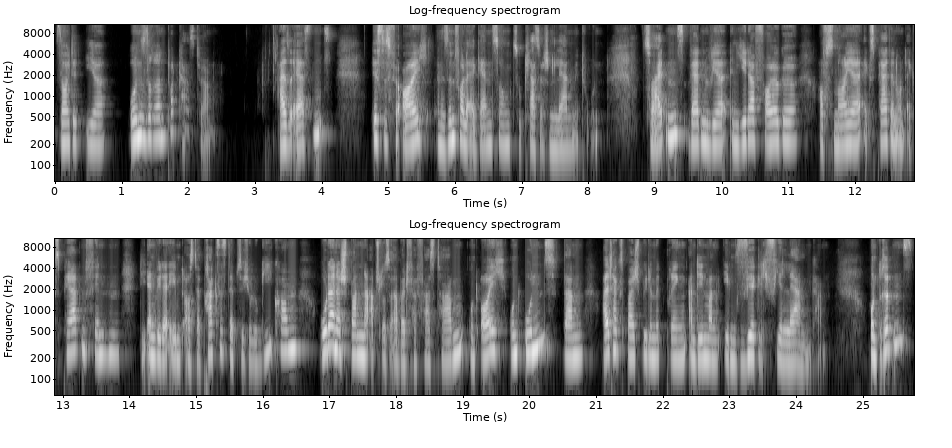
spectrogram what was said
solltet ihr unseren Podcast hören? Also erstens, ist es für euch eine sinnvolle Ergänzung zu klassischen Lernmethoden. Zweitens werden wir in jeder Folge aufs neue Expertinnen und Experten finden, die entweder eben aus der Praxis der Psychologie kommen oder eine spannende Abschlussarbeit verfasst haben und euch und uns dann Alltagsbeispiele mitbringen, an denen man eben wirklich viel lernen kann. Und drittens,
